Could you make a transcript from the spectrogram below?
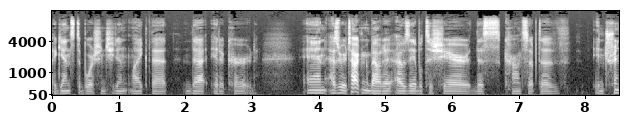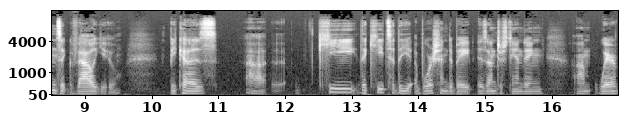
against abortion. She didn't like that that it occurred. And as we were talking about it, I was able to share this concept of intrinsic value because uh, key the key to the abortion debate is understanding um, where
